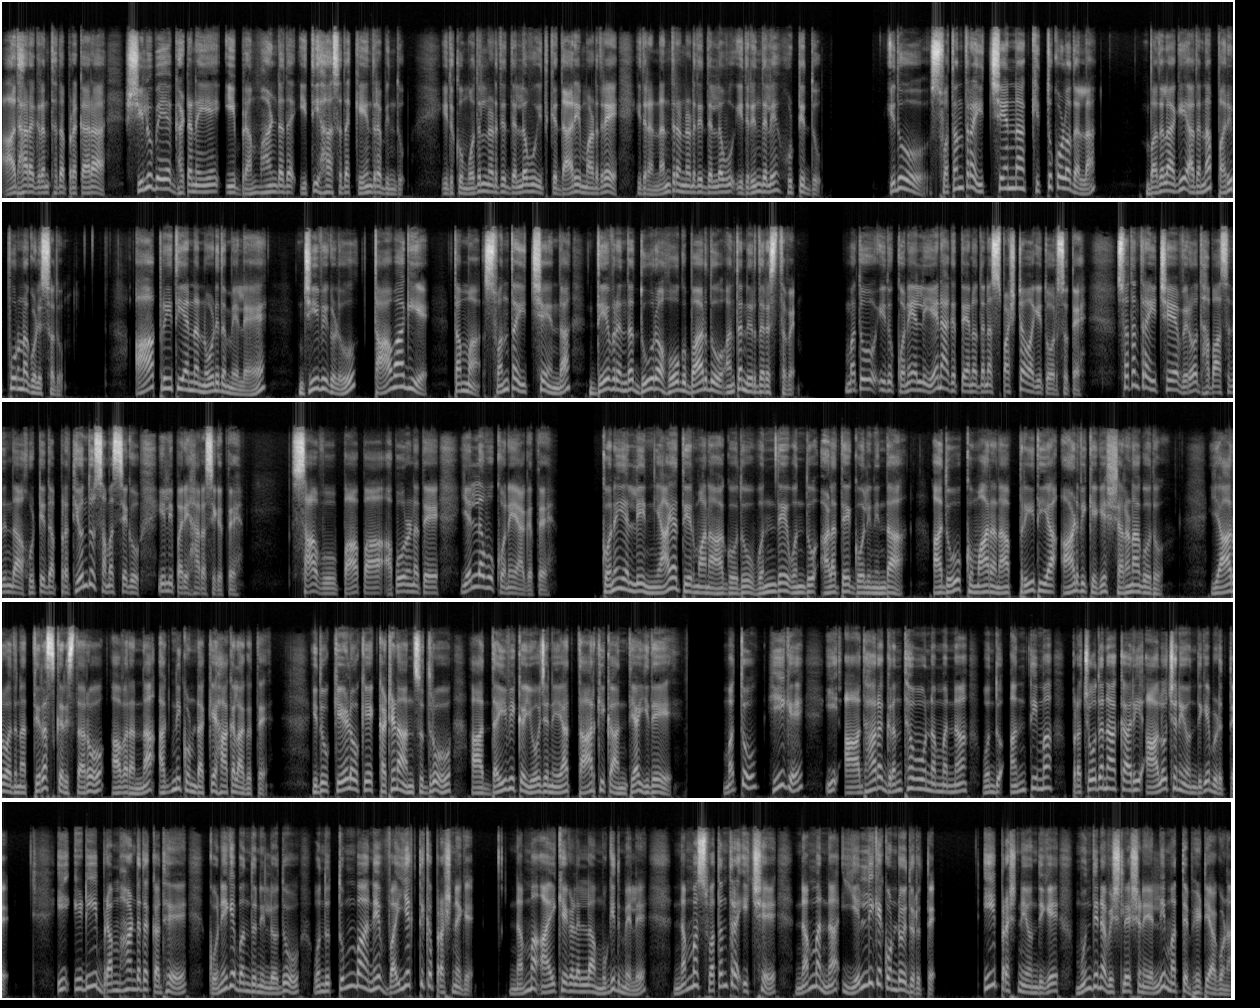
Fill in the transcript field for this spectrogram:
ಆಧಾರ ಗ್ರಂಥದ ಪ್ರಕಾರ ಶಿಲುಬೆಯ ಘಟನೆಯೇ ಈ ಬ್ರಹ್ಮಾಂಡದ ಇತಿಹಾಸದ ಕೇಂದ್ರಬಿಂದು ಇದಕ್ಕೂ ಮೊದಲು ನಡೆದಿದ್ದೆಲ್ಲವೂ ಇದಕ್ಕೆ ದಾರಿ ಮಾಡಿದ್ರೆ, ಇದರ ನಂತರ ನಡೆದಿದ್ದೆಲ್ಲವೂ ಇದರಿಂದಲೇ ಹುಟ್ಟಿದ್ದು. ಇದು ಸ್ವತಂತ್ರ ಇಚ್ಛೆಯನ್ನ ಕಿತ್ತುಕೊಳ್ಳೋದಲ್ಲ, ಬದಲಾಗಿ ಅದನ್ನ ಪರಿಪೂರ್ಣಗೊಳಿಸೋದು. ಆ ಪ್ರೀತಿಯನ್ನ ನೋಡಿದ ಮೇಲೆ ಜೀವಿಗಳು ತಾವಾಗಿಯೇ ತಮ್ಮ ಸ್ವಂತ ಇಚ್ಛೆಯಿಂದ ದೇವರಿಂದ ದೂರ ಹೋಗಬಾರ್ದು ಅಂತ ನಿರ್ಧರಿಸ್ತವೆ. ಮತ್ತು ಇದು ಕೊನೆಯಲ್ಲಿ ಏನಾಗುತ್ತೆ ಅನ್ನೋದನ್ನ ಸ್ಪಷ್ಟವಾಗಿ ತೋರಿಸುತ್ತೆ. ಸ್ವತಂತ್ರ ಇಚ್ಛೆಯ ವಿರೋಧಾಭಾಸದಿಂದ ಹುಟ್ಟಿದ ಪ್ರತಿಯೊಂದು ಸಮಸ್ಯೆಗೂ ಇಲ್ಲಿ ಪರಿಹಾರ ಸಿಗುತ್ತೆ. ಸಾವು, ಪಾಪ, ಅಪೂರ್ಣತೆ ಎಲ್ಲವೂ ಕೊನೆಯಾಗತ್ತೆ. ಕೊನೆಯಲ್ಲಿ ನ್ಯಾಯ ತೀರ್ಮಾನ ಆಗೋದು ಒಂದೇ ಒಂದು ಅಳತೆ ಗೋಲಿನಿಂದ, ಅದು ಕುಮಾರನ ಪ್ರೀತಿಯ ಆಳ್ವಿಕೆಗೆ ಶರಣಾಗೋದು. ಯಾರು ಅದನ್ನ ತಿರಸ್ಕರಿಸ್ತಾರೋ ಅವರನ್ನ ಅಗ್ನಿಕುಂಡಕ್ಕೆ ಹಾಕಲಾಗುತ್ತೆ. ಇದು ಕೇಳೋಕೆ ಕಠಿಣ ಅನ್ಸಿದ್ರೂ ಆ ದೈವಿಕ ಯೋಜನೆಯ ತಾರ್ಕಿಕ ಅಂತ್ಯ ಇದೆ. ಮತ್ತು ಹೀಗೆ ಈ ಆಧಾರ ಗ್ರಂಥವು ನಮ್ಮನ್ನ ಒಂದು ಅಂತಿಮ ಪ್ರಚೋದನಾಕಾರಿ ಆಲೋಚನೆಯೊಂದಿಗೆ ಬಿಡುತ್ತೆ. ಈ ಇಡೀ ಬ್ರಹ್ಮಾಂಡದ ಕಥೆ ಕೊನೆಗೆ ಬಂದು ನಿಲ್ಲೋದು ಒಂದು ತುಂಬಾನೇ ವೈಯಕ್ತಿಕ ಪ್ರಶ್ನೆಗೆ. ನಮ್ಮ ಆಯ್ಕೆಗಳೆಲ್ಲ ಮುಗಿದ ಮೇಲೆ ನಮ್ಮ ಸ್ವತಂತ್ರ ಇಚ್ಛೆ ನಮ್ಮನ್ನ ಎಲ್ಲಿಗೆ ಕೊಂಡೊಯ್ದಿರುತ್ತೆ? ಈ ಪ್ರಶ್ನೆಯೊಂದಿಗೆ ಮುಂದಿನ ವಿಶ್ಲೇಷಣೆಯಲ್ಲಿ ಮತ್ತೆ ಭೇಟಿಯಾಗೋಣ.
